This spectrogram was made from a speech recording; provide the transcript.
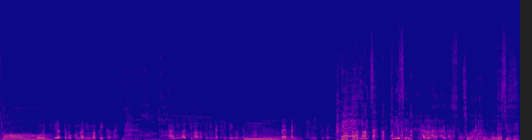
お家でやってもこんなにうまくいかない。なるほど。何が違うのってみんな聞いていくんですがそこはやっぱり秘密です、ね、えー、秘密？秘密？食べに来てもらそうかなるほど。ですよね。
